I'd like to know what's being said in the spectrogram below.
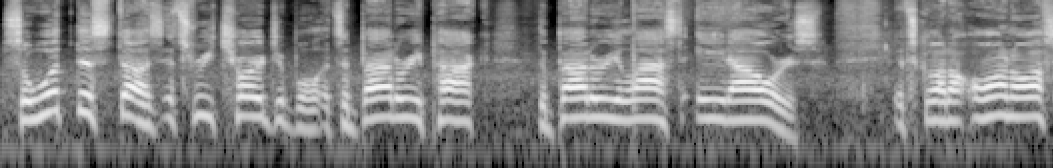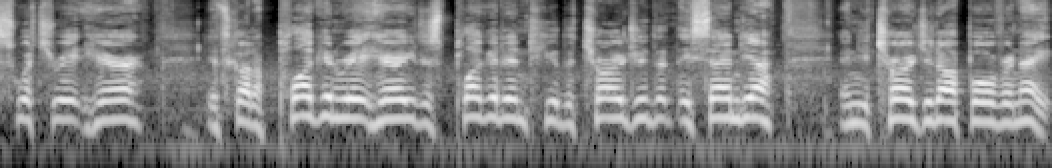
So what this does, it's rechargeable. It's a battery pack. The battery lasts eight hours. It's got an on-off switch right here. It's got a plug-in right here. You just plug it into the charger that they send you and you charge it up overnight.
